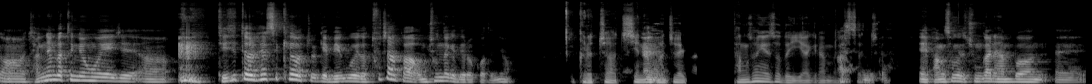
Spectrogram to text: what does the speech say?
어 작년 같은 경우에 이제 어 디지털 헬스케어 쪽에 미국에서 투자가 엄청나게 늘었거든요. 그렇죠. 예. 지난번 저희가 방송에서도 이야기를 한번 했었죠. 맞습니다. 예 방송에서 중간에 한번 예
